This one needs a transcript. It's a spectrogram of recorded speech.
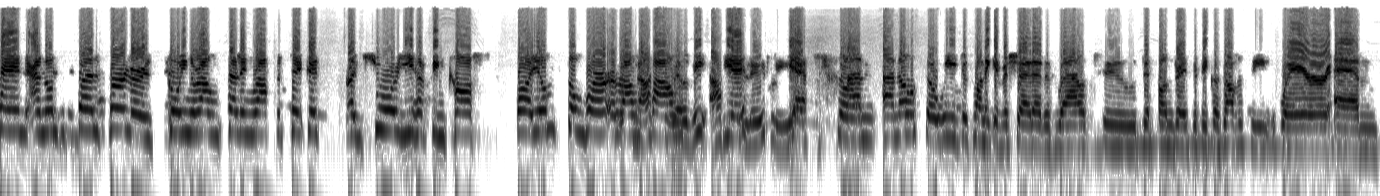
10 and under 12 hurlers going around selling rapid tickets. I'm sure you have been caught them somewhere around Not town. will be absolutely yes. So- and and also we just want to give a shout out as well to the fundraiser because obviously where um,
